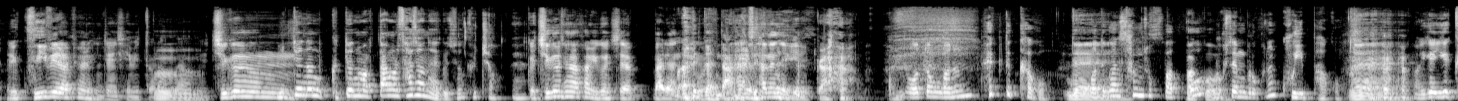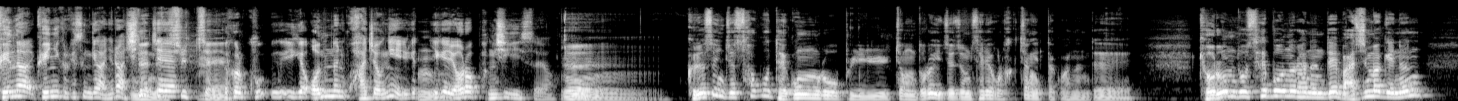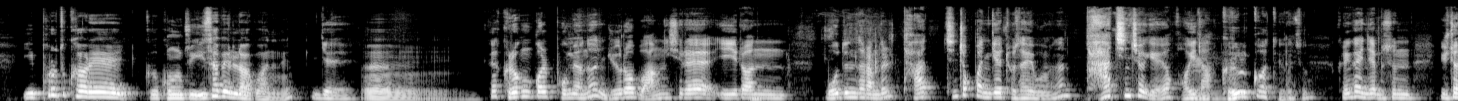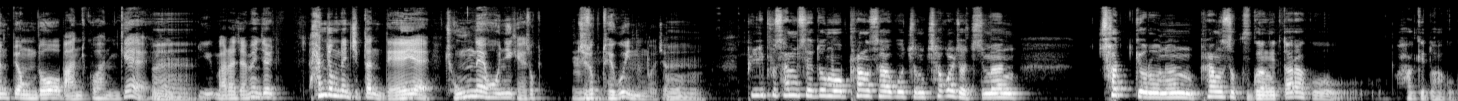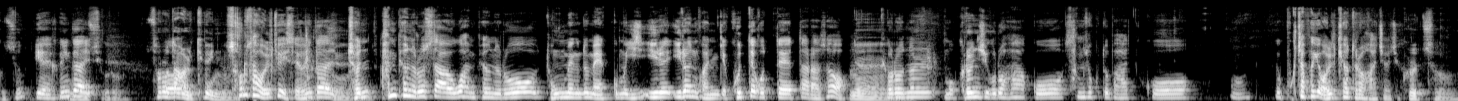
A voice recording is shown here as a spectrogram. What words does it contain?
이 구입이라는 표현이 굉장히 재밌더라고요. 음. 지금 이때는 그때는 막 땅을 사잖아요, 그죠? 그렇죠. 예. 그러니까 지금 생각하면 이건 진짜 말이 안 되는 거예요. 안 나라를 사는 얘기니까. 어떤 거는 획득하고 네. 어떤 건 상속받고 받고. 룩셈부르크는 구입하고 네. 어, 이게 이게 괜히 괜히 그렇게 쓴 게 아니라 실제, 네네, 실제. 그걸 구- 이게 얻는 과정이 이게, 음. 이게 여러 방식이 있어요. 예. 그래서 이제 서구 대공으로 불릴 정도로 이제 좀 세력을 확장했다고 하는데 결혼도 세 번을 하는데 마지막에는 이 포르투갈의 그 공주 이사벨라고 하네요. 예. 예. 그러니까 그런 걸 보면은 유럽 왕실의 이런 모든 사람들 다 친척 관계 조사해 보면은 다 친척이에요. 거의 다. 그럴 것 같아요, 그죠? 그러니까 이제 무슨 유전병도 많고 한게 네. 말하자면 이제 한정된 집단 내에 종내혼이 계속 음. 지속되고 있는 거죠. 예. 필리프 3세도 뭐 프랑스하고 좀 척을 졌지만 첫 결혼은 프랑스 국왕의 딸하고 하기도 하고 그죠? 예, 그러니까 식으로 서로 다 어, 얽혀 있는. 서로 다 얽혀 있어요. 그러니까 네. 전 한편으로 싸우고 한편으로 동맹도 맺고 뭐 이- 이런 관계 그때 그때에 따라서 네. 결혼을 뭐 그런 식으로 하고 상속도 받고 어, 복잡하게 얽혀 들어가죠 지금. 그렇죠.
